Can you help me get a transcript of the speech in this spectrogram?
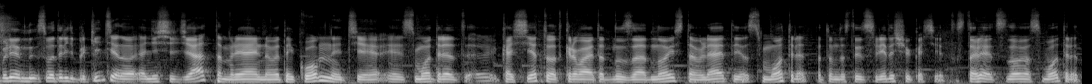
Блин, ну, смотрите, прикиньте, ну, они сидят там реально в этой комнате, э, смотрят э, кассету, открывают одну за одной, вставляют ее, смотрят, потом достают следующую кассету, вставляют снова, смотрят,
